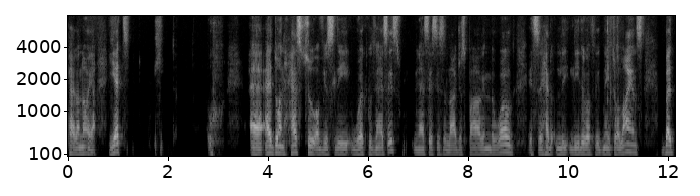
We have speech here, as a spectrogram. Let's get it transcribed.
paranoia. Yet, he, uh, Erdogan has to obviously work with the United States. The United States is the largest power in the world. It's the head leader of the NATO alliance. But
